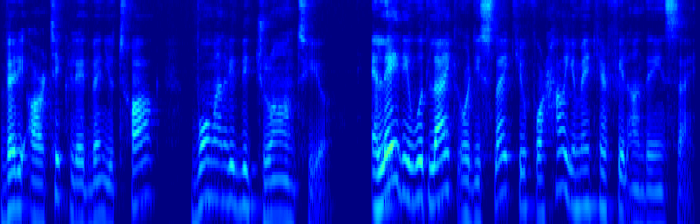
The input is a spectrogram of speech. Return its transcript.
very articulate when you talk, women will be drawn to you. A lady would like or dislike you for how you make her feel on the inside.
